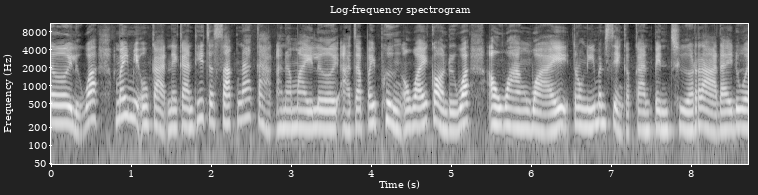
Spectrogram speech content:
เลย หรือว่าไม่มีโอกาสในการที่จะซักหน้ากากอนามัยเลย อาจจะไปผึ่งเอาไว้ก่อนหรือว่าเอาวางไว้ ตรงนี้มันเสี่ยงกับการเป็นเชื้อราได้ด้วย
